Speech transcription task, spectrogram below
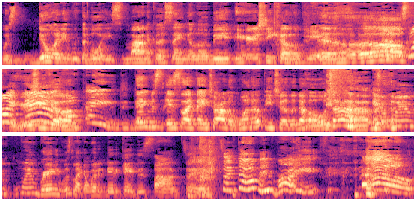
was doing it with the voice. Monica sang a little bit, and here she come. Yes. Oh, I was oh, like, here she okay. They was. It's like they trying to one up each other the whole time. and when when Brandy was like, I'm gonna dedicate this song to to Kobe Bryant. Oh,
